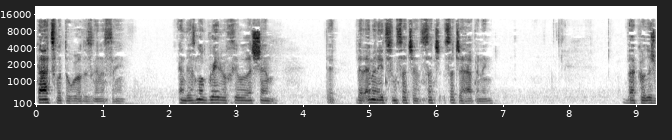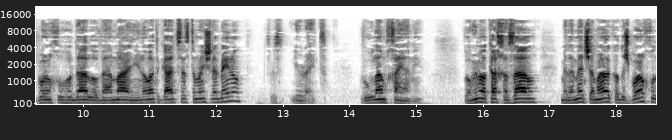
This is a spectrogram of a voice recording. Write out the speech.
That's what the world is going to say. And there's no greater chilul Hashem that, that emanates from such a, such, such a happening. והקדוש ברוך הוא הודה לו ואמר, you know what God says to Moshe Rabbeinu? He says, you're right. ואולם חי אני. ואומרים על כך חז"ל, מלמד שאמר לקדוש ברוך הוא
